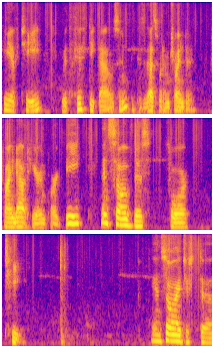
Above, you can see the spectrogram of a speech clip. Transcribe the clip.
P of T with 50,000, because that's what I'm trying to find out here in part B, and solve this for T. And so I just uh,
